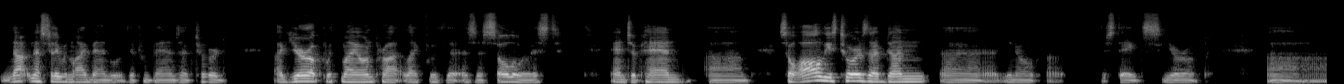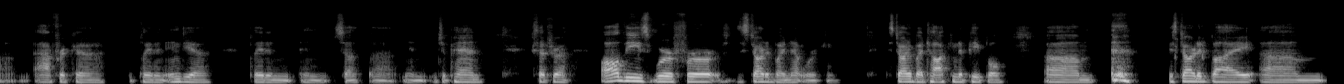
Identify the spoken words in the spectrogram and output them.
not necessarily with my band, but with different bands. I've toured uh, Europe with my own pro, like with the, as a soloist, and Japan. Um, so all these tours that I've done, uh, you know, uh, the States, Europe, uh, Africa. Played in India, played in in South uh, in Japan, etc. All these were for started by networking started by talking to people. Um, it started by, um,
